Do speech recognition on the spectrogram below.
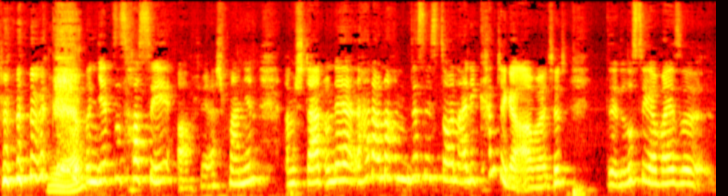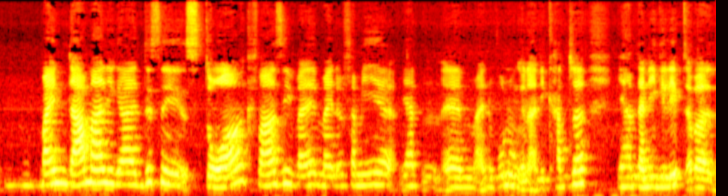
Ja. Und jetzt ist José, auch wieder Spanien, am Start. Und er hat auch noch im Disney Store in Alicante gearbeitet. Lustigerweise mein damaliger Disney Store quasi, weil meine Familie, wir hatten ähm, eine Wohnung in Alicante. Wir haben da nie gelebt, aber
